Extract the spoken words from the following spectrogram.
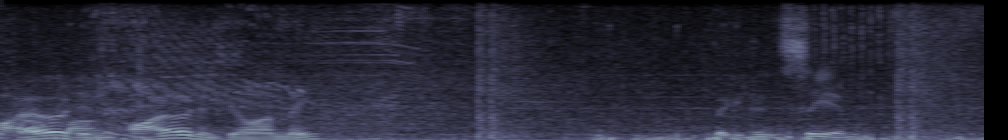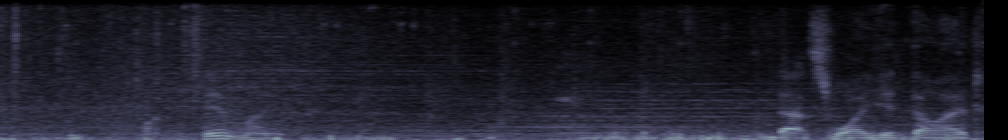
I heard him. I heard him behind me. But you didn't see him. Fucking didn't, mate. And that's why you died.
